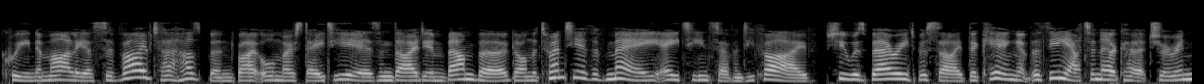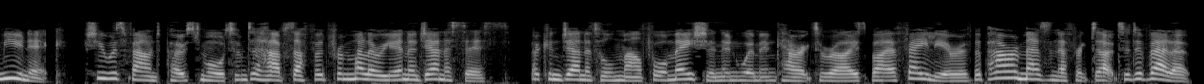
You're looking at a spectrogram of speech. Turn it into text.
Queen Amalia survived her husband by almost eight years and died in Bamberg on 20 May 1875. She was buried beside the king at the Theatinerkirche in Munich. She was found post-mortem to have suffered from Müllerian agenesis, a congenital malformation in women characterized by a failure of the paramesonephric duct to develop,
